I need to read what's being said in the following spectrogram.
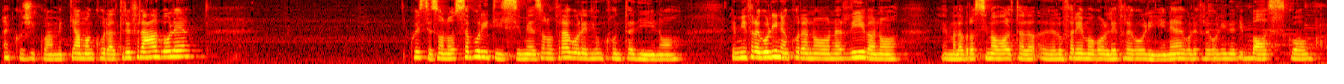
Eccoci qua, mettiamo ancora altre fragole. Queste sono saporitissime, sono fragole di un contadino. Le mie fragoline ancora non arrivano, eh, ma la prossima volta lo, eh, lo faremo con le fragoline, eh, con le fragoline di bosco.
